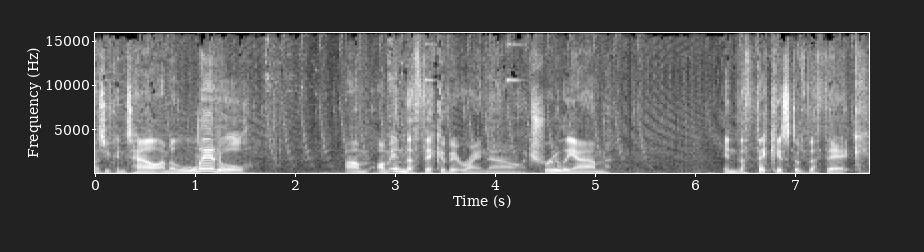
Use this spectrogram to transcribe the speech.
As you can tell, I'm a little um, I'm in the thick of it right now. I truly am in the thickest of the thick.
